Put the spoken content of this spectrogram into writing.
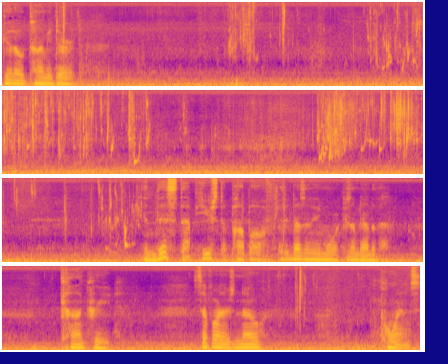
good old timey dirt. And this stuff used to pop off, but it doesn't anymore because I'm down to the concrete. So far there's no corns.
